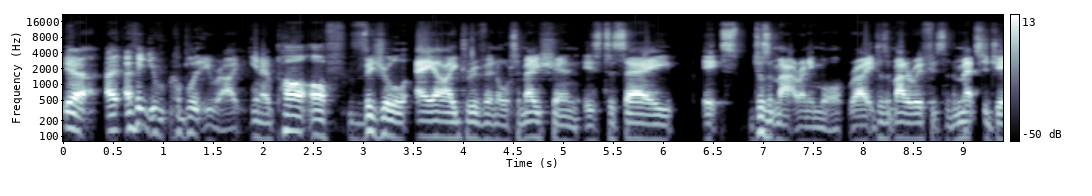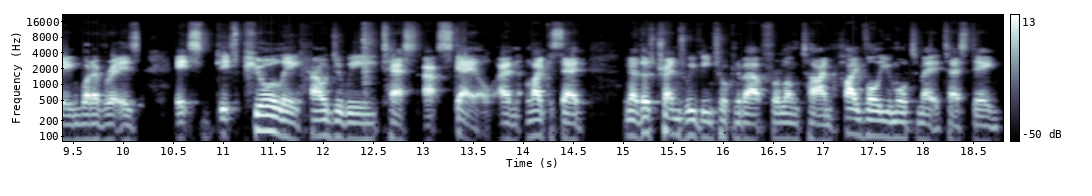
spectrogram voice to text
Yeah, I, I, think you're completely right. You know, part of visual AI driven automation is to say it doesn't matter anymore, right? It doesn't matter if it's the messaging, whatever it is. It's it's purely how do we test at scale. And like I said, you know, those trends we've been talking about for a long time: high volume automated testing,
